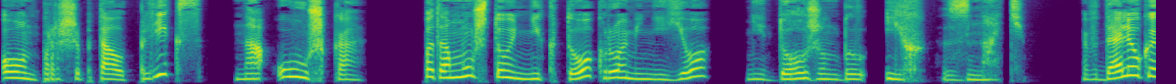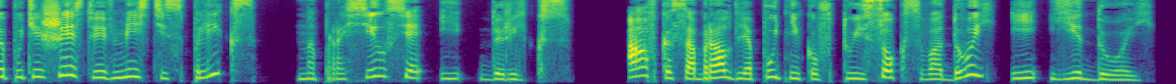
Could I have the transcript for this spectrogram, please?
он прошептал Пликс на ушко, потому что никто, кроме нее, не должен был их знать. В далекое путешествие вместе с Пликс напросился и Дрикс. Авка собрал для путников туесок с водой и едой,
